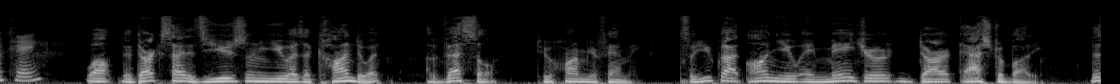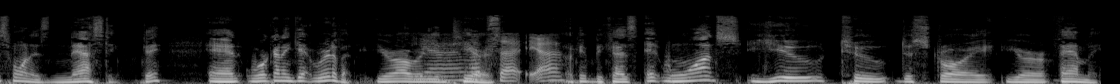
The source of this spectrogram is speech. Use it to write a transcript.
Okay. Well, the dark side is using you as a conduit, a vessel to harm your family. So you've got on you a major dark astral body. This one is nasty, okay? And we're going to get rid of it. You're already yeah, in tears. upset. Yeah. Okay, because it wants you to destroy your family.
